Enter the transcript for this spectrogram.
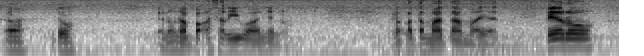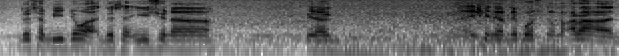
Ah, ito. Yan o, napakasariwa niyan, no? Walang katama-tama yan. Pero, doon sa video nga, doon sa issue na pinag na engineer ni boss nung nakaraan,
